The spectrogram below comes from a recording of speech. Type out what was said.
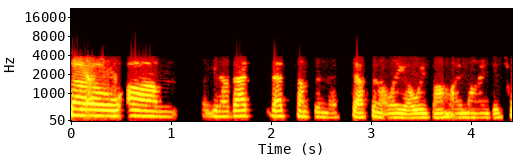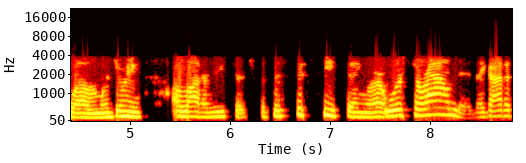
So, yeah. um, you know, that's that's something that's definitely always on my mind as well. And we're doing a lot of research. But the 60 thing, we're, we're surrounded. They got us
